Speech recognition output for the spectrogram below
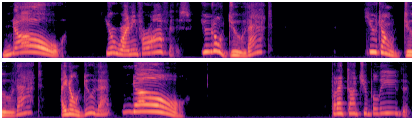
No. You're running for office. You don't do that. You don't do that. I don't do that. No. But I thought you believed it.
